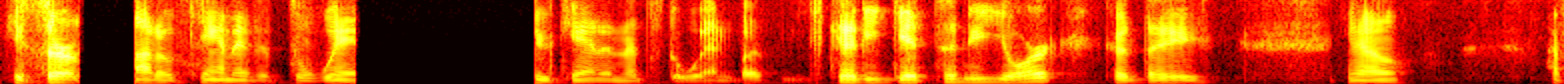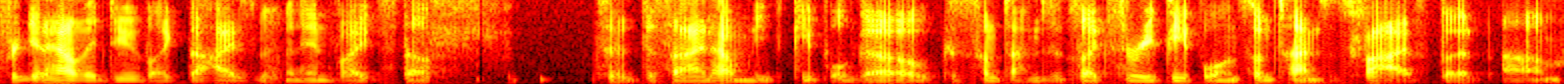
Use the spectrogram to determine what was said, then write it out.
he's certainly not a candidate to win. Two candidates to win, but could he get to New York? Could they, you know, I forget how they do like the Heisman invite stuff to decide how many people go because sometimes it's like three people and sometimes it's five. But um,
